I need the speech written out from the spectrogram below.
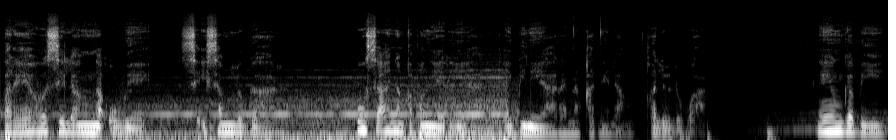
Pareho silang nauwi sa isang lugar kung saan ang kapangyarihan ay binayaran ng kanilang kaluluwa. Ngayong gabi,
